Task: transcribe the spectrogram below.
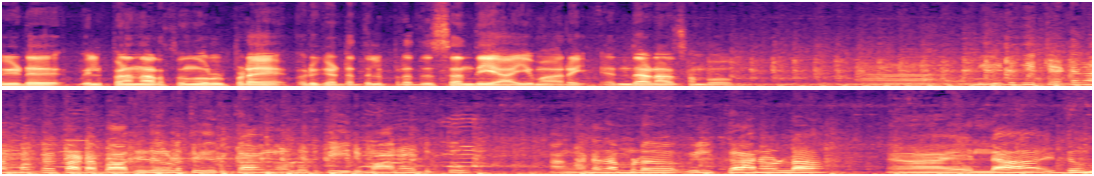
വീട് വിൽപ്പന നടത്തുന്നത് ഉൾപ്പെടെ ഒരു ഘട്ടത്തിൽ പ്രതിസന്ധിയായി മാറി. എന്താണ് ആ സംഭവം? വീട് വിറ്റിട്ട് നമുക്ക് കടബാധ്യതകൾ തീർക്കാം എന്നുള്ളൊരു തീരുമാനം എടുത്തു. അങ്ങനെ നമ്മൾ വിൽക്കാനുള്ള എല്ലാ ഇതും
